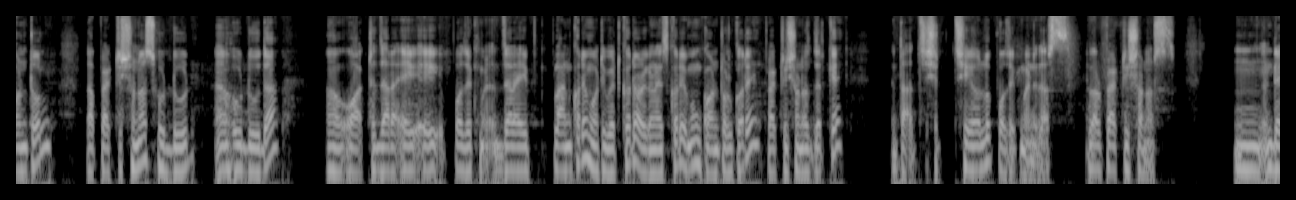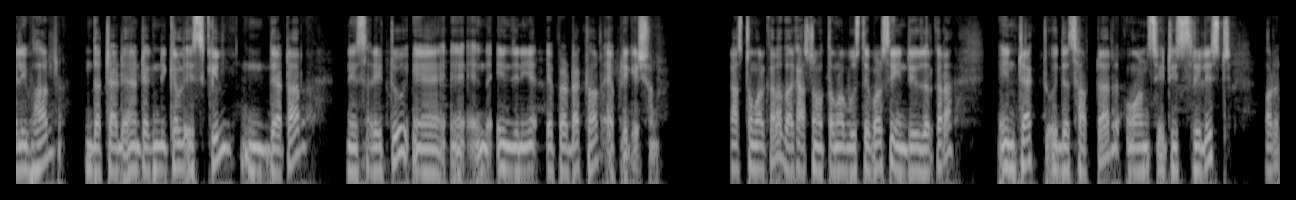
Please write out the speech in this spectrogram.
control the practitioners who do who do the work যারা এই এই প্রজেক্ট যারা এই প্ল্যান করে মোটিভেট করে অর্গানাইজ করে এবং কন্ট্রোল করে প্র্যাকটিশনার্সদেরকে তা সে- হলো প্রজেক্ট ম্যানেজার্স এবার practitioners deliver the technical skill that are necessary to engineer a product or application customer কারা? তার কাস্টমার তো আমরা বুঝতে পারছি ইন্ড ইউজার কারা। Interact with the software once it is released for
